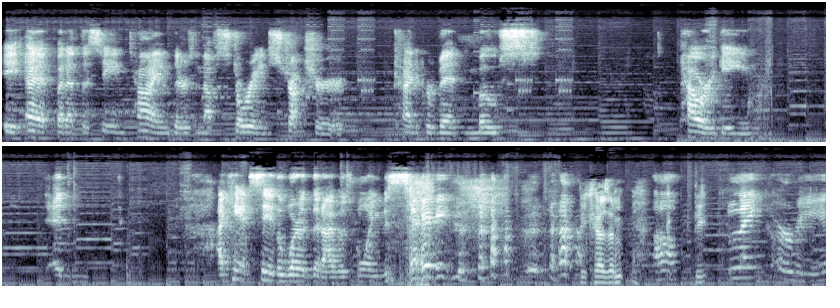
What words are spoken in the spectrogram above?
It, uh, but at the same time, there's enough story and structure to kind of prevent most power game. I can't say the word that I was going to say. Because I'm. uh, Be- blankery.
